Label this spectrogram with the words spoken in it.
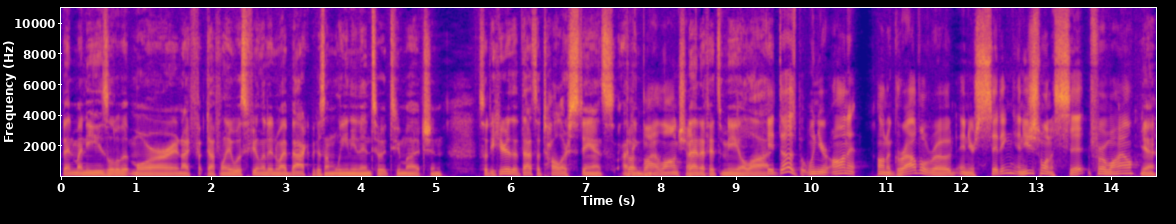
bend my knees a little bit more. And I f- definitely was feeling it in my back because I'm leaning into it too much. And so to hear that that's a taller stance, I But think by a long shot. benefits me a lot. It does, but when you're on it on a gravel road and you're sitting and you just want to sit for a while, Yeah.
